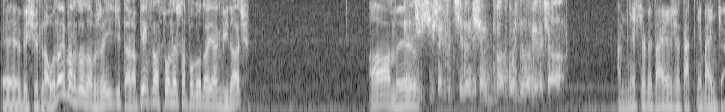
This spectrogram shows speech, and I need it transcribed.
e, wyświetlało. No i bardzo dobrze, i gitara. Piękna słoneczna pogoda, jak widać. A my 40 672 zgłoś do zawiercia. A mnie się wydaje, że tak nie będzie.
